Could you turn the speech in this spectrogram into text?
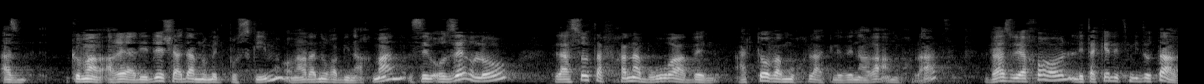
אז כלומר, הרי על ידי שאדם לומד פוסקים, אומר לנו רבי נחמן, זה עוזר לו לעשות הבחנה ברורה בין הטוב המוחלט לבין הרע המוחלט, ואז הוא יכול לתקן את מידותיו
